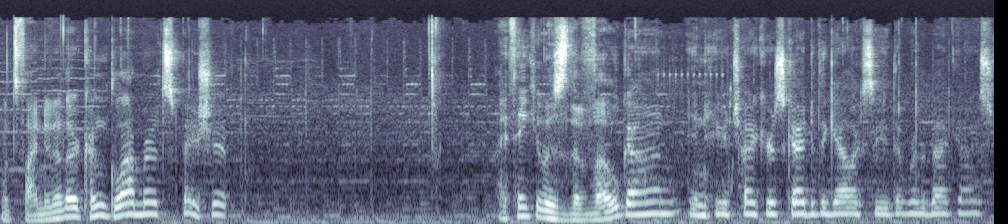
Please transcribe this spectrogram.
Let's find another conglomerate spaceship. I think it was the Vogon in Hitchhiker's Guide to the Galaxy that were the bad guys.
